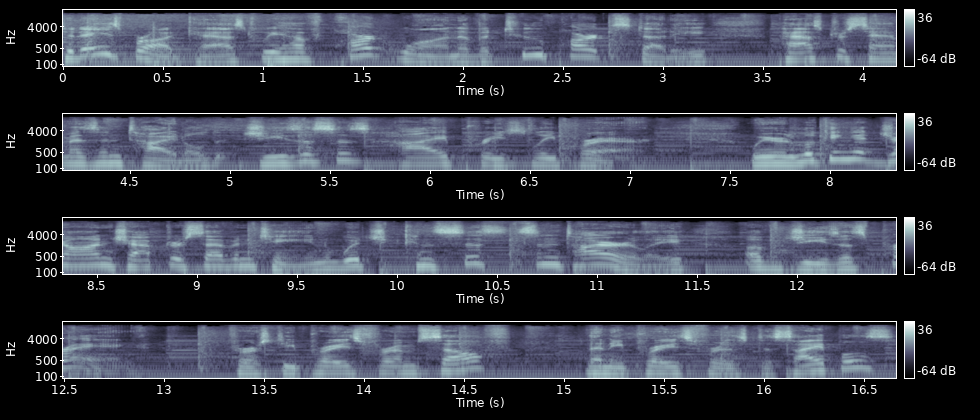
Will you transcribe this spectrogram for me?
Today's broadcast, we have part one of a two part study Pastor Sam has entitled Jesus' High Priestly Prayer. We are looking at John chapter 17, which consists entirely of Jesus praying. First, he prays for himself, then, he prays for his disciples,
